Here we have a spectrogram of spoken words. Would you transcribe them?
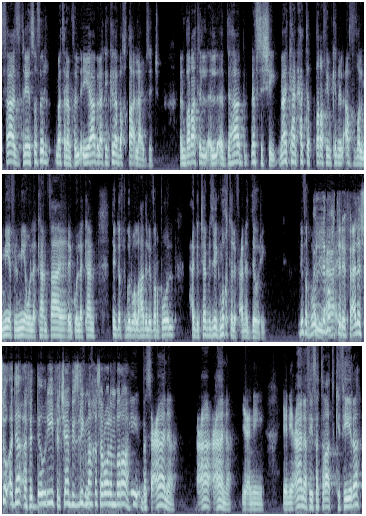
فاز 2-0 مثلا في الإياب لكن كلها بأخطاء لايبزيج. المباراة ال- ال- الذهاب نفس الشيء. ما كان حتى الطرف يمكن الأفضل 100% ولا كان فارق ولا كان تقدر تقول والله هذا ليفربول حق ال Champions League مختلف عن الدوري. ليفربول الا يع- مختلف على سوء اداءه في الدوري في ال Champions League ما خسر ولا مباراة. بس عانى عانى. يعني يعني عانى في فترات كثيرة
